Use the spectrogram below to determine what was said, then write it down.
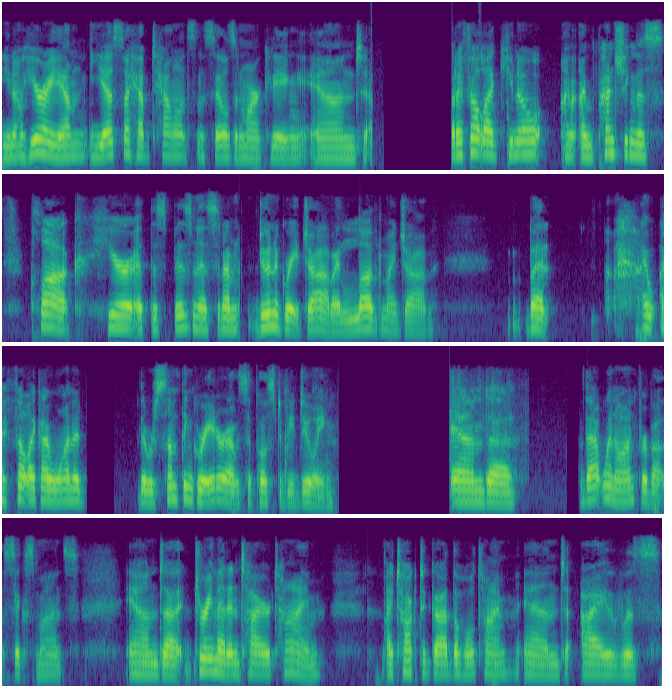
you know, here I am. Yes, I have talents in sales and marketing, and but I felt like, you know, I'm, I'm punching this clock here at this business, and I'm doing a great job. I loved my job, but I, I felt like I wanted there was something greater I was supposed to be doing, and uh, that went on for about six months. And uh, during that entire time, I talked to God the whole time, and I was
